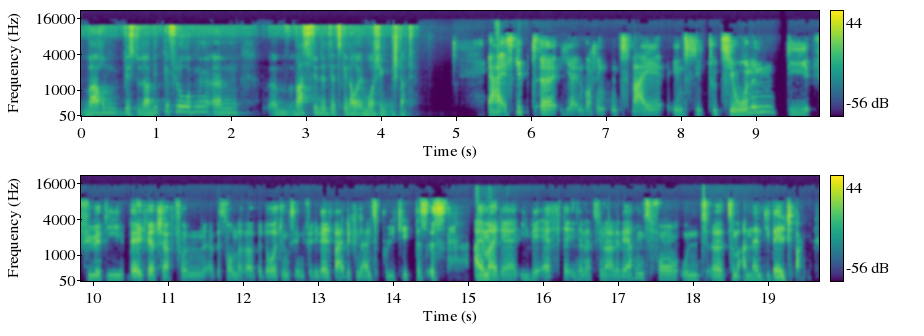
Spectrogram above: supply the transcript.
warum bist du da mitgeflogen? Ähm, äh, was findet jetzt genau in Washington statt? Ja, es gibt äh, hier in Washington zwei Institutionen, die für die Weltwirtschaft von äh, besonderer Bedeutung sind, für die weltweite Finanzpolitik. Das ist einmal der IWF, der Internationale Währungsfonds, und äh, zum anderen die Weltbank.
